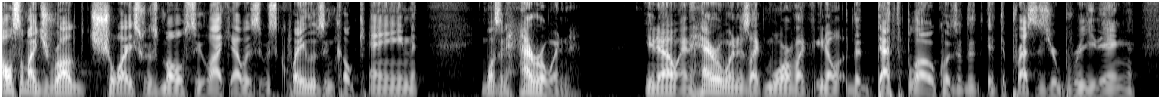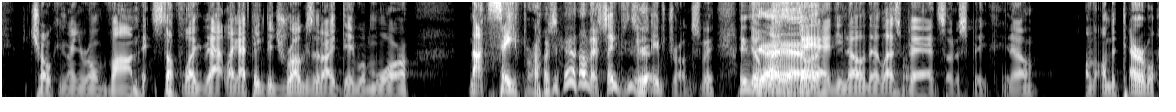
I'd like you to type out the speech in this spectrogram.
also my drug choice was mostly like I was it was quaaludes and cocaine. It wasn't heroin, you know. And heroin is like more of like you know the death blow because of the it depresses your breathing, choking on your own vomit, stuff like that. Like I think the drugs that I did were more not safer. I was, like, oh, they're safe. These are safe drugs. I think they're yeah, less yeah, bad. You know, they're less bad, so to speak. You know on, on the terrible,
